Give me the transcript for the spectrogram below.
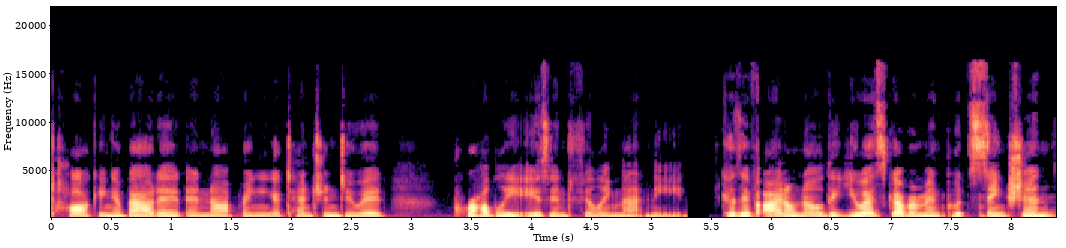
talking about it and not bringing attention to it probably isn't filling that need. Because if I don't know, the US government put sanctions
